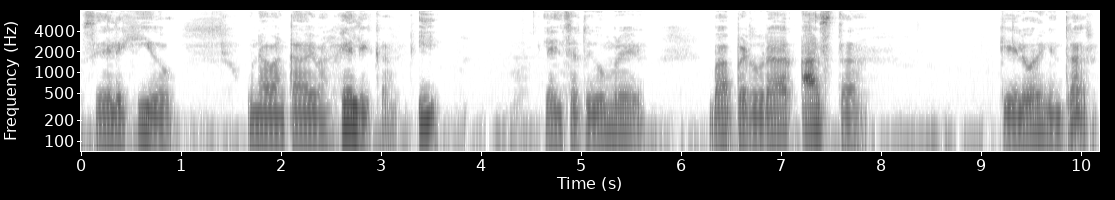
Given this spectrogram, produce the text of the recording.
Se ha elegido una bancada evangélica y la incertidumbre va a perdurar hasta que logren entrar.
